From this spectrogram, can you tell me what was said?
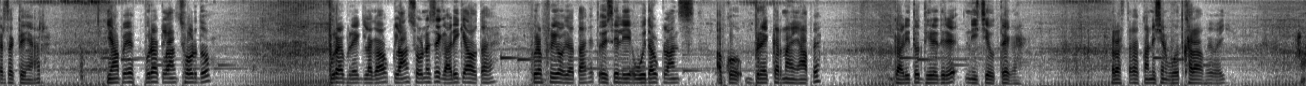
कर सकते हैं यार। यहाँ पे पूरा क्लास छोड़ दो। पूरा ब्रेक लगाओ। क्लास छोड़ने से गाड़ी क्या होता है? पूरा फ्री हो जाता है। तो इसीलिए विदाउट क्लास आपको ब्रेक करना है यहाँ पे। गाड़ी तो धीरे धीरे नीचे उतरेगा। रास्ता का कंडीशन बहुत ख़राब है भाई। हाँ।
